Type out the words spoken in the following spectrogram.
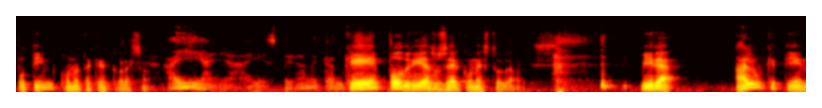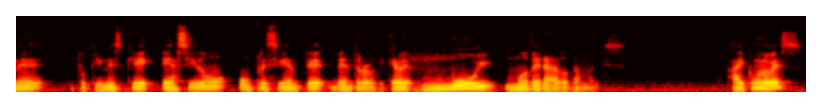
Putin con un ataque al corazón. ay, ay, ay, espérame tanto. ¿Qué podría suceder con esto, Damaris? Mira, algo que tiene Putin es que ha sido un presidente dentro de lo que cabe muy moderado, Damaris. ¿Ahí cómo lo ves?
